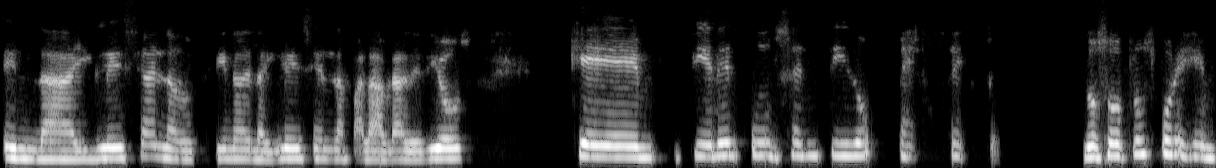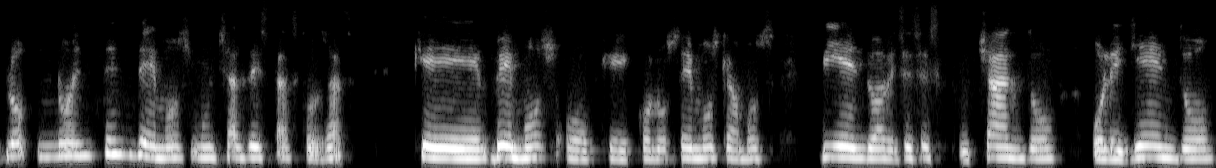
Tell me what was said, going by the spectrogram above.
en la iglesia, en la doctrina de la iglesia, en la palabra de Dios, que tienen un sentido perfecto Nosotros, por ejemplo, no entendemos muchas de estas cosas que vemos o que conocemos, que vamos viendo, a veces escuchando o leyendo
